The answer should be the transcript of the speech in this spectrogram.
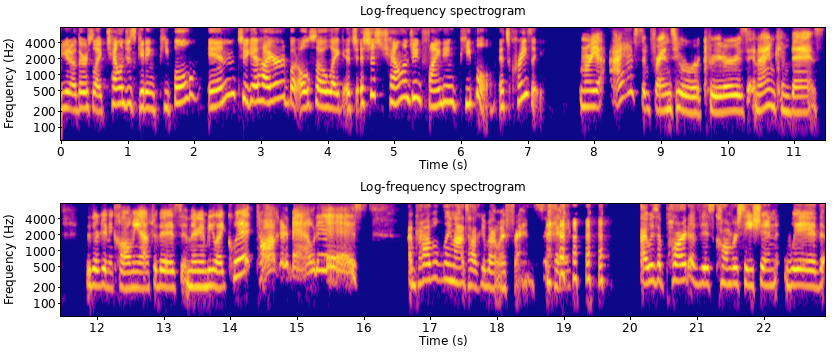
you know there's like challenges getting people in to get hired but also like it's it's just challenging finding people. It's crazy. Maria i have some friends who are recruiters and i'm convinced that they're going to call me after this and they're going to be like quit talking about this. I'm probably not talking about my friends okay? I was a part of this conversation with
